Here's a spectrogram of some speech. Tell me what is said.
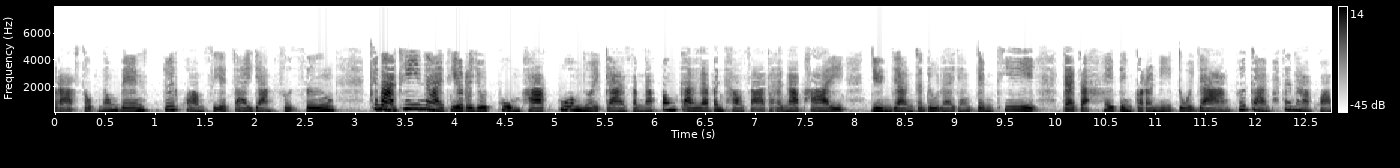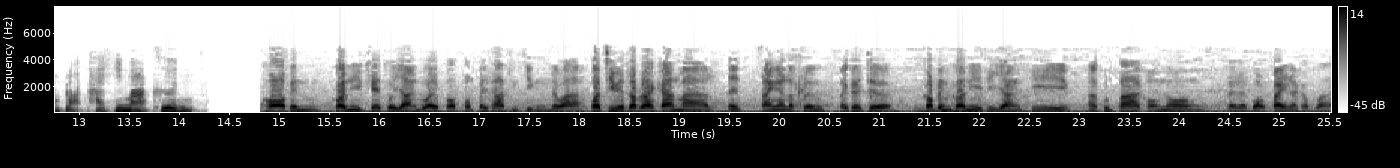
กราบศพน้องเบนซ์ด้วยความเสียใจอย่างสุดซึ้ง ขณะที่นายธีรยุทธ์ภูมิพักผู้อำนวยการสำนักป้องกันและบรรเทาสาธารณภัย ยืนยันจะดูแลอย่างเต็มที่ และจะให้เป็นกรณีตัวอย่างเพื่อการพัฒนาความปลอดภัยให้มากขึ้น ขอเป็นกรณีเคสตัวอย่างด้วย เพราะผมไม่ทราบจริงๆนะว่าเพราะชีวิตรับราชการมาในสายงานดับเพลิงไม่เคยเจอ ก็เป็นกรณีที่อย่างที่คุณป้าของน้องได้ได้บอกไปนะครับว่า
